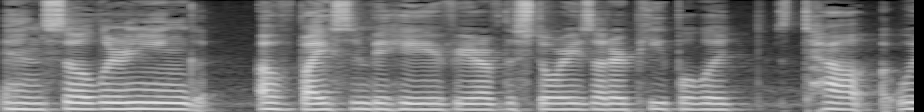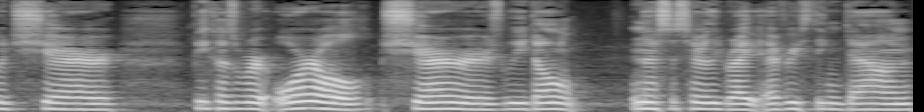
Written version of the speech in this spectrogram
And so learning of bison behavior of the stories that our people would tell would share because we're oral sharers we don't necessarily write everything down.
